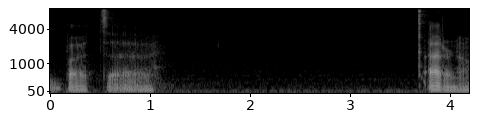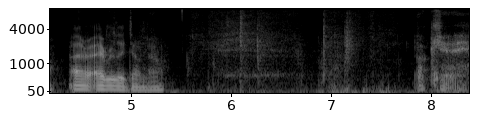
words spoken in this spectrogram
But uh I don't know. I I really don't know. Okay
